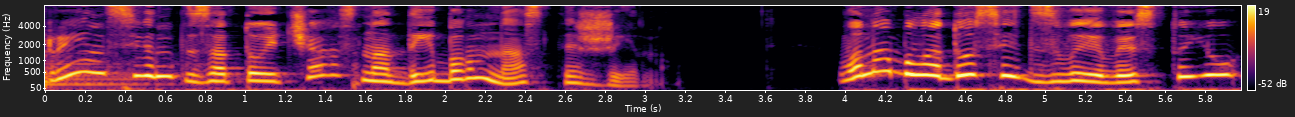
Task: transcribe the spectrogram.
Ринсвінд за той час надибав на стежину. Вона була досить звивистою,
